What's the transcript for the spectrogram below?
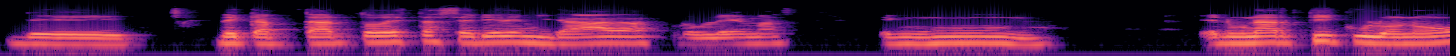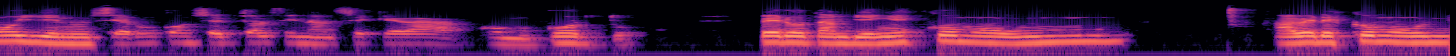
de, de captar toda esta serie de miradas, problemas, en un, en un artículo, ¿no? Y enunciar un concepto al final se queda como corto, pero también es como un, a ver, es como, un,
